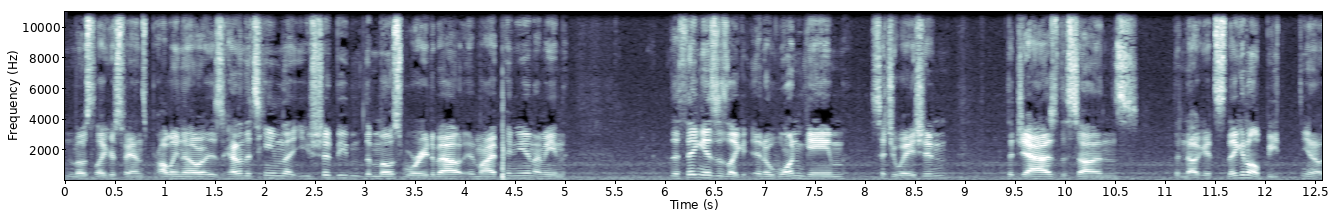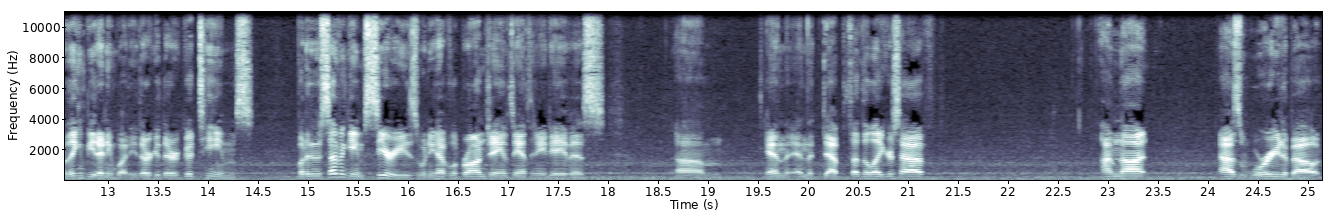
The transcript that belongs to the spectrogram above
most Lakers fans probably know, is kind of the team that you should be the most worried about, in my opinion. I mean, the thing is, is like in a one game situation, the Jazz, the Suns, the Nuggets, they can all beat you know they can beat anybody. They're they're good teams. But in a seven game series, when you have LeBron James, Anthony Davis, um, and and the depth that the Lakers have, I'm not as worried about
